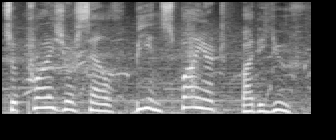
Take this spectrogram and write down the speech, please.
Surprise yourself, be inspired by the youth.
